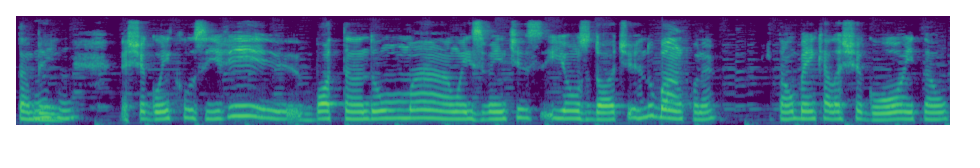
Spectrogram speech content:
também. Uhum. É, chegou, inclusive, botando uma, uma Sventes Jonsdottir no banco, né? Tão bem que ela chegou, então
